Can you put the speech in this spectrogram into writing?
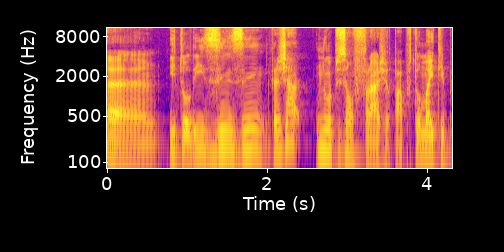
Uh, e estou ali, zin, zin, já numa posição frágil, pá, porque estou meio tipo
